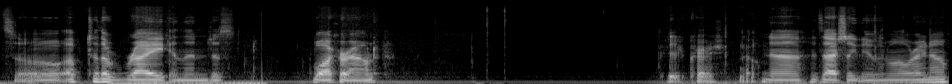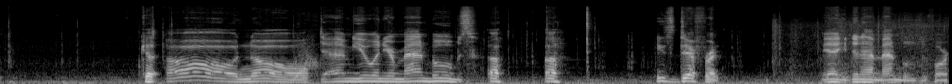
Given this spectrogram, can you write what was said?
So, up to the right and then just walk around. Did it crash? No. Nah, it's actually doing well right now. Cause, oh no. Damn you and your man boobs. Uh, uh. He's different. Yeah, he didn't have man boobs before.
